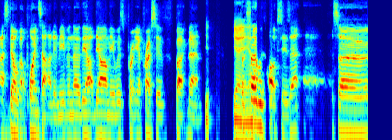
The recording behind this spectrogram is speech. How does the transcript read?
I still got points out of him, even though the the army was pretty oppressive back then. Yeah, but yeah, so was Foxes. Uh, so,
